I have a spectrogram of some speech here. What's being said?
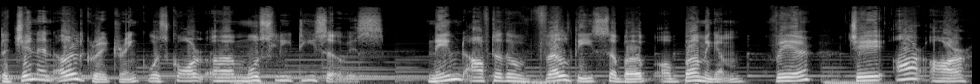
The gin and Earl Grey drink was called a Moseley tea service, named after the wealthy suburb of Birmingham, where J.R.R.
